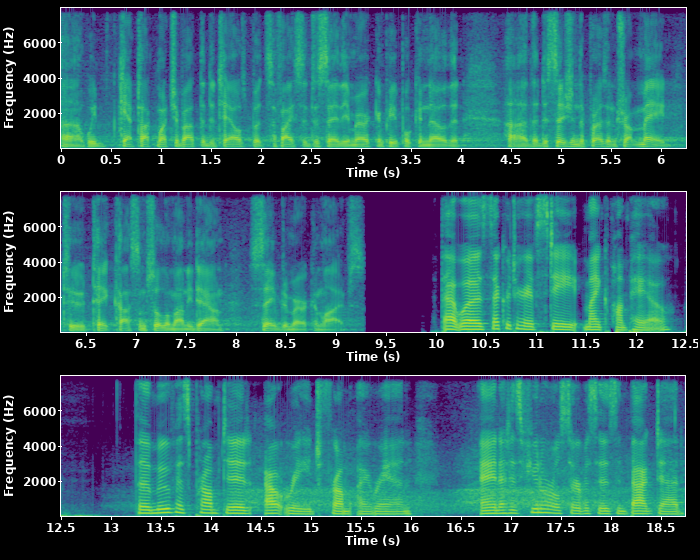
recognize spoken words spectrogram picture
Uh, we can't talk much about the details, but suffice it to say the American people can know that uh, the decision that President Trump made to take Qasem Soleimani down saved American lives. That was Secretary of State Mike Pompeo. The move has prompted outrage from Iran, and at his funeral services in Baghdad,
